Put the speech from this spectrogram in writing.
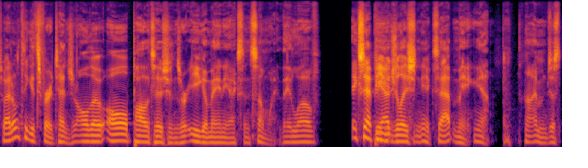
So I don't think it's for attention, although all politicians are egomaniacs in some way. They love except adulation, except me. Yeah, I'm just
